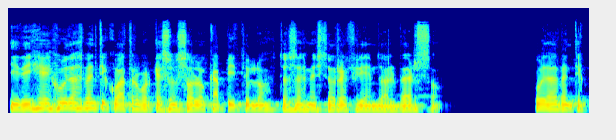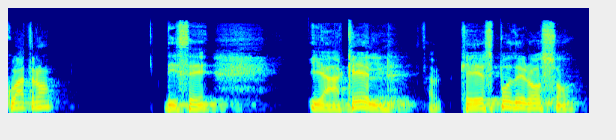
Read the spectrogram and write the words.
Y dije Judas 24 porque es un solo capítulo, entonces me estoy refiriendo al verso. Judas 24 dice, y a aquel que es poderoso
